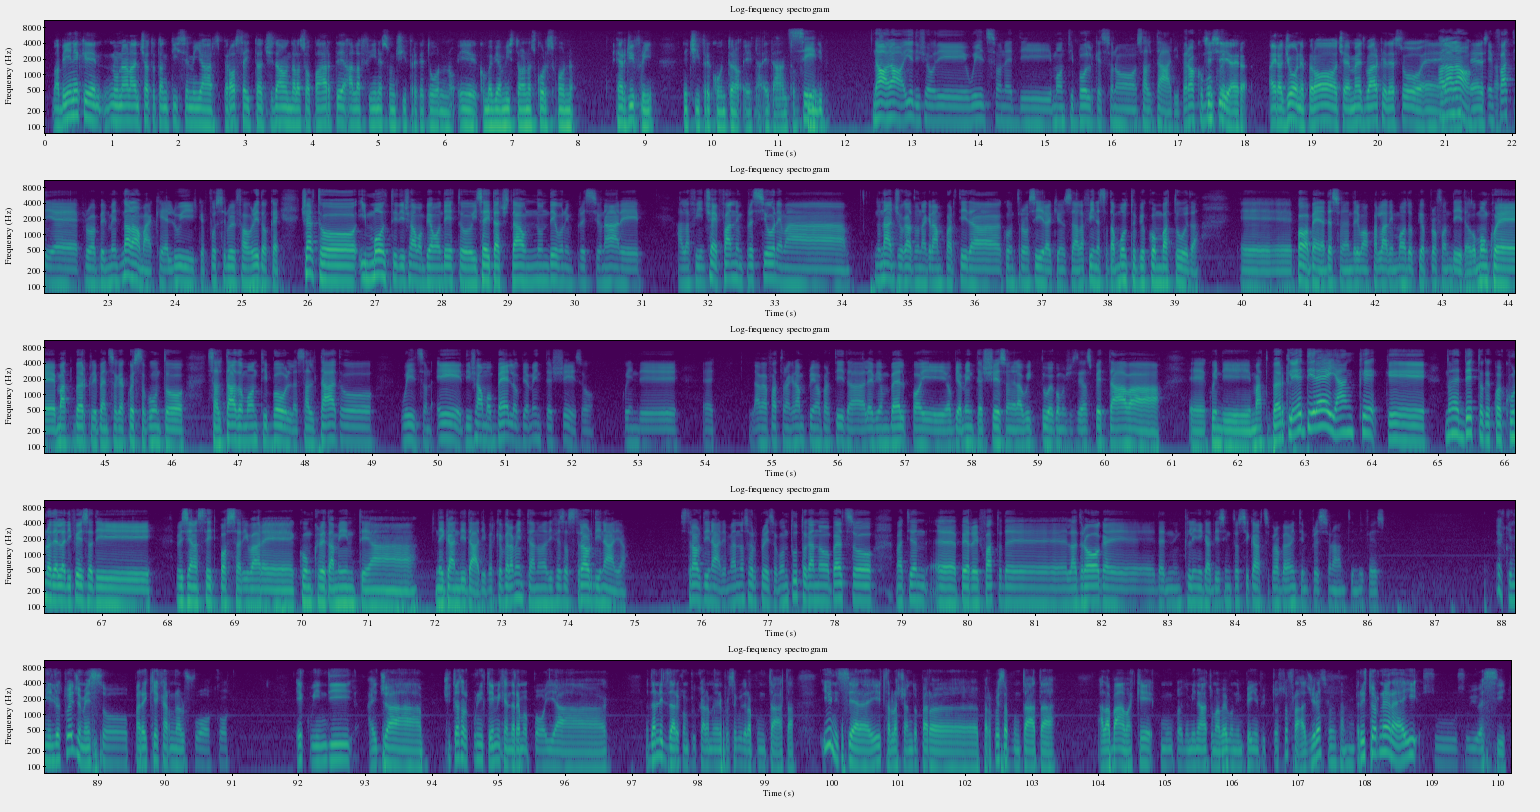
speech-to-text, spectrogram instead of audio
va bene che non ha lanciato tantissime yards, però 6 touchdown dalla sua parte alla fine sono cifre che tornano e come abbiamo visto l'anno scorso con RG Free, le cifre contano e, t- e tanto. Sì. Quindi... No, no, io dicevo di Wilson e di Monty Ball che sono saltati, però comunque... Sì, sì, era hai ragione, però cioè, Matt Barkley adesso è. No, no, no. Infatti è probabilmente. No, no, ma che lui, che fosse lui il favorito, ok. Certo, in molti, diciamo, abbiamo detto i 6 touchdown non devono impressionare alla fine. Cioè, fanno impressione, ma non ha giocato una gran partita contro Syracuse. Alla fine è stata molto più combattuta. E poi va bene, adesso ne andremo a parlare in modo più approfondito. Comunque, Matt Berkeley penso che a questo punto, saltato Monty Ball, saltato Wilson e diciamo Bell, ovviamente è sceso. Quindi eh, aveva fatto una gran prima partita. Levion Bell, poi ovviamente è sceso nella week 2 come ci si aspettava. Eh, quindi Matt Berkeley. E direi anche che non è detto che qualcuno della difesa di Louisiana State possa arrivare concretamente a... nei candidati perché veramente hanno una difesa straordinaria straordinaria, mi hanno sorpreso con tutto che hanno perso Mattia, eh, per il fatto della droga e in clinica a disintossicarsi, però veramente impressionante in difesa. Ecco Emilio, tu hai già messo parecchie carne al fuoco e quindi hai già citato alcuni temi che andremo poi a ad analizzare con più calma nel proseguo della puntata. Io inizierei, tralasciando per, per questa puntata Alabama che comunque ha dominato ma aveva un impegno piuttosto fragile, ritornerei su, su USC.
